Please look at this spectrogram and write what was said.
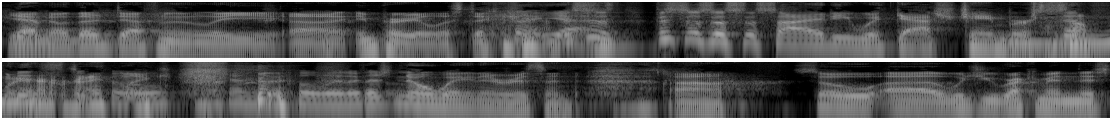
Yeah, no, they're definitely uh, imperialistic. yeah, This is this is a society with gas chambers the somewhere, mystical right? Like, and the political. there's no way there isn't. Uh, So, uh, would you recommend this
